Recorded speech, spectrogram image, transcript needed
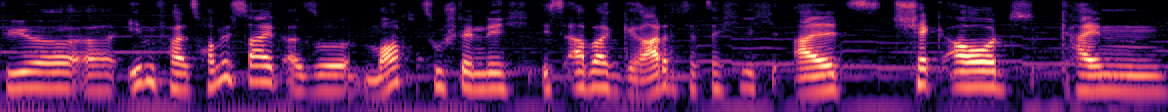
für äh, ebenfalls Homicide, also Mord, zuständig, ist aber gerade tatsächlich als Checkout kein,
